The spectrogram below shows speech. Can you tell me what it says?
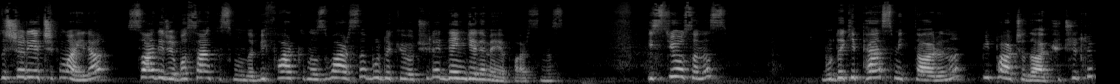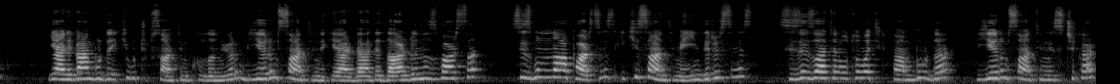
Dışarıya çıkmayla sadece basen kısmında bir farkınız varsa buradaki ölçüyle dengeleme yaparsınız. İstiyorsanız buradaki pens miktarını bir parça daha küçültüp yani ben burada 2,5 santim kullanıyorum. Bir yarım santimlik eğer belde darlığınız varsa siz bunu ne yaparsınız? 2 santime indirirsiniz. Sizin zaten otomatikman burada bir yarım santiminiz çıkar.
